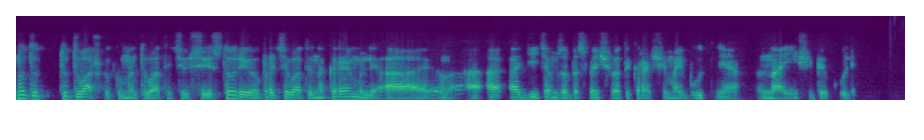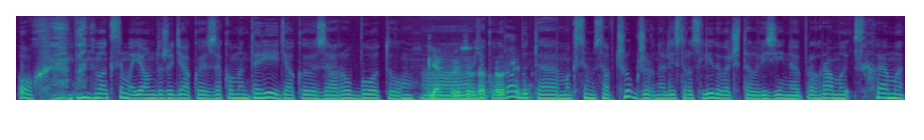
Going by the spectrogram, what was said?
Ну тут тут важко коментувати цю всю історію. Працювати на Кремль, а, а, а дітям забезпечувати краще майбутнє на іншій півкулі. Ох, пане Максиме, я вам дуже дякую за коментарі. Дякую за роботу, Дякую за яку ви робите. Максим Савчук, журналіст-розслідувач телевізійної програми Схеми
